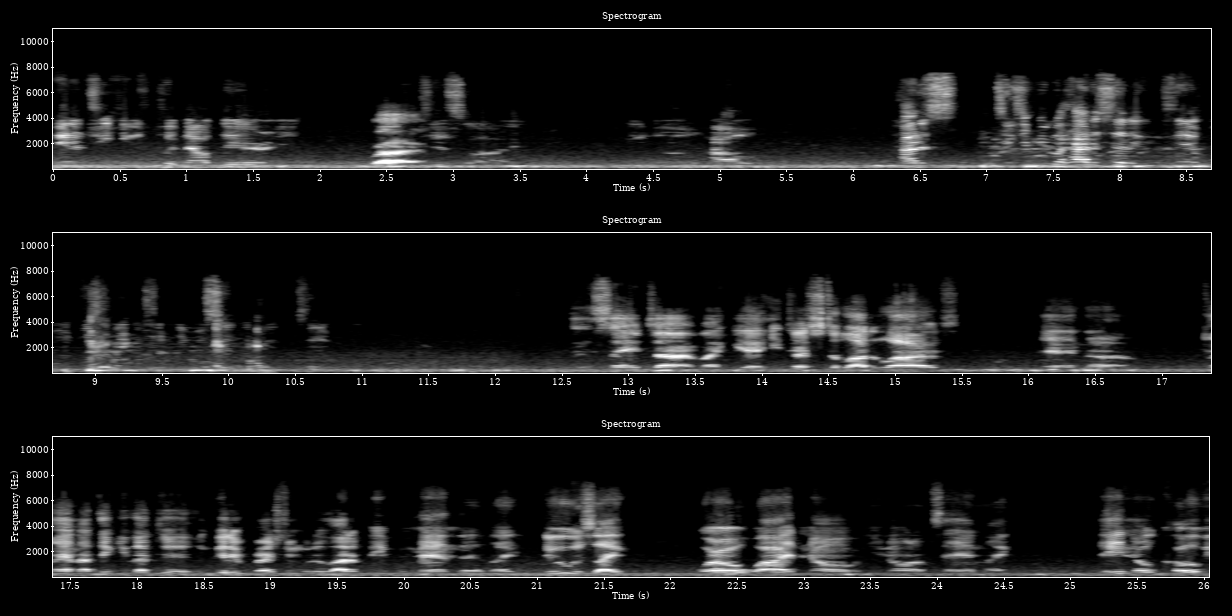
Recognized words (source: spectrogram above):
the energy he was putting out there and right. just like, you know, how how to teaching people how to set an example, just making sure people set setting a example. At the same time, like, yeah, he touched a lot of lives, and uh, man, I think he left a, a good impression with a lot of people, man. That like, dude was like worldwide known. You know what I'm saying? Like, they know Kobe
